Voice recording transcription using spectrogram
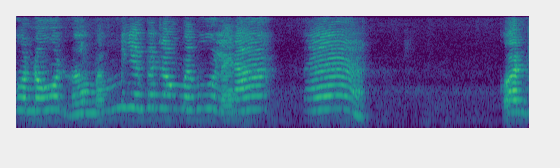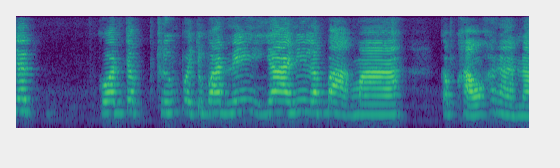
คนนู้นเออมันไม่ยังไม่ต้องไปพูดเลยนะเออก่อนจะ ก่อนจะถึงปัจจุบันนี้ยายนี่ลำบากมา กับเขาขนาดไหน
